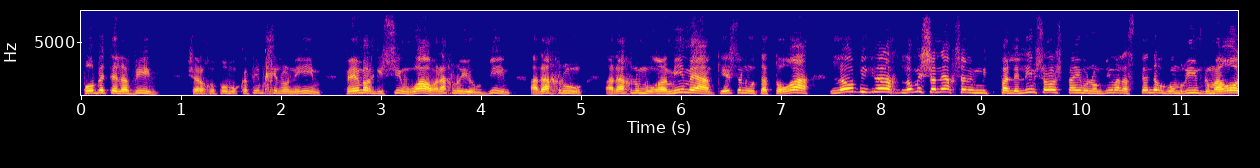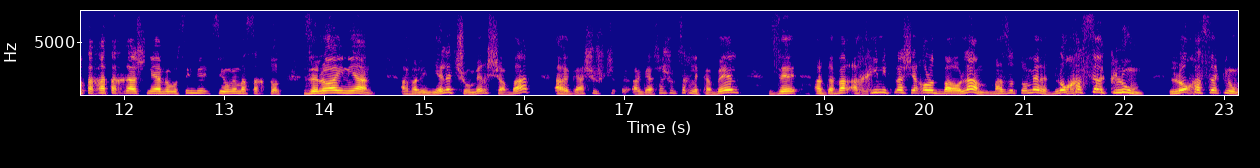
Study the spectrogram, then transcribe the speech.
פה בתל אביב, שאנחנו פה מוקפים חילוניים, והם מרגישים, וואו, אנחנו יהודים, אנחנו, אנחנו מורמים מעם, כי יש לנו את התורה, לא בגלל, לא משנה עכשיו אם מתפללים שלוש פעמים או לומדים על הסטנדר, גומרים גמרות אחת אחרי השנייה ועושים סיומי מסכתות, זה לא העניין. אבל אם ילד שומר שבת, הרגשה שהוא צריך לקבל זה הדבר הכי נפלא שיכול להיות בעולם. מה זאת אומרת? לא חסר כלום. לא חסר כלום.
